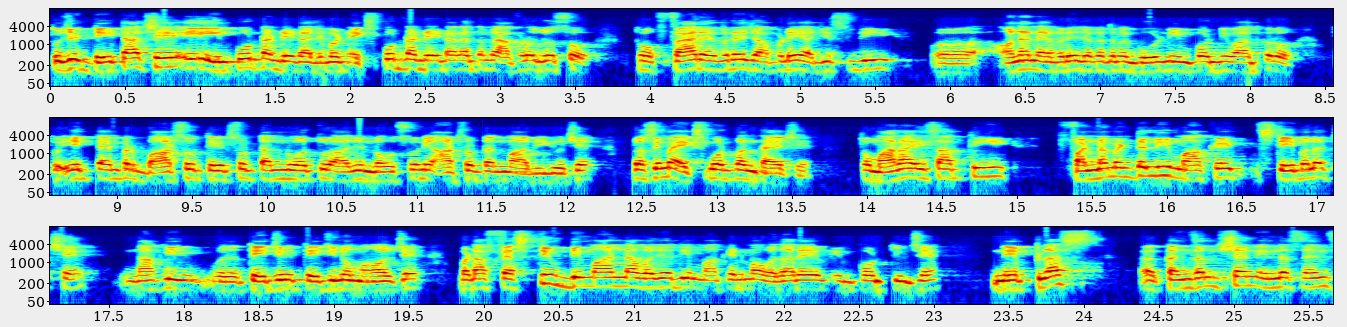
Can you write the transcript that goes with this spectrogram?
તો જે ડેટા છે એ ઇમ્પોર્ટના ડેટા છે. બટ એક્સપોર્ટના ડેટા તમે આંકડો જોશો, તો ફેર એવરેજ આપણે હજી સુધી ઓન એન એવરેજ અગર તમે ગોલ્ડની ઇમ્પોર્ટની વાત કરો, તો એક ટાઈમ પર બારસો તેરસો ટનનું હતું. આજે નવસો ને આઠસો ટનમાં આવી ગયું છે. પ્લસ એમાં એક્સપોર્ટ પણ થાય છે. તો મારા હિસાબથી ફંડામેન્ટલી માર્કેટ સ્ટેબલ જ છે. ના કે તેજી, તેજીનો માહોલ છે. બટ આ ફેસ્ટિવ ડિમાન્ડના વજહથી માર્કેટમાં વધારે ઇમ્પોર્ટ થયું છે. ને plus consumption in the sense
